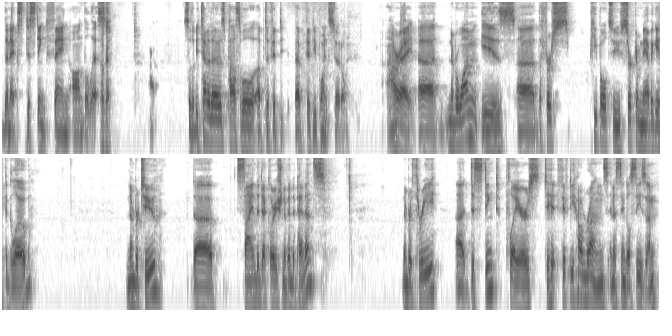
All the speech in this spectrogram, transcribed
the next distinct thing on the list. Okay. So there'll be 10 of those, possible up to 50, uh, 50 points total. All right. Uh, number one is uh, the first people to circumnavigate the globe. Number two, the sign the Declaration of Independence. Number three, uh, distinct players to hit 50 home runs in a single season.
